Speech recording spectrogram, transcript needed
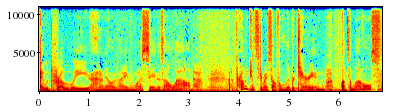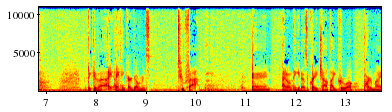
I would probably, I don't know if I even want to say this out loud. I'd probably consider myself a libertarian on some levels because I, I think our government's too fat. And I don't think it does a great job. I grew up, part of my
